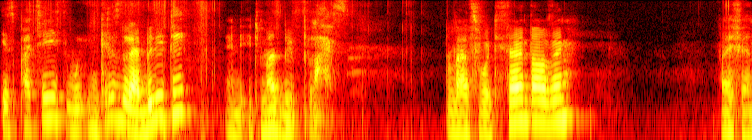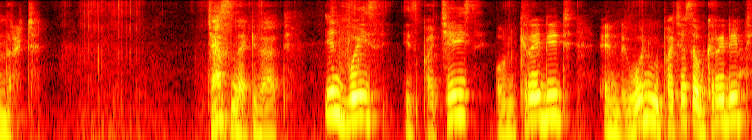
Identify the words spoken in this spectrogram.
is purchased, we increase liability, and it must be plus. Plus 47,000 500 just like that invoice is purchased on credit and when we purchase on credit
